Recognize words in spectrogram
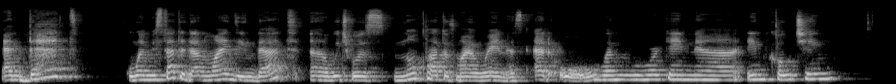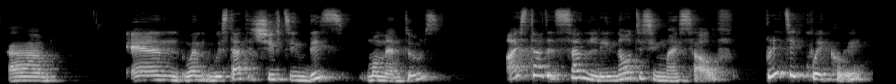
And that, when we started unwinding that, uh, which was not part of my awareness at all when we were working uh, in coaching, um, and when we started shifting these momentums, I started suddenly noticing myself pretty quickly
